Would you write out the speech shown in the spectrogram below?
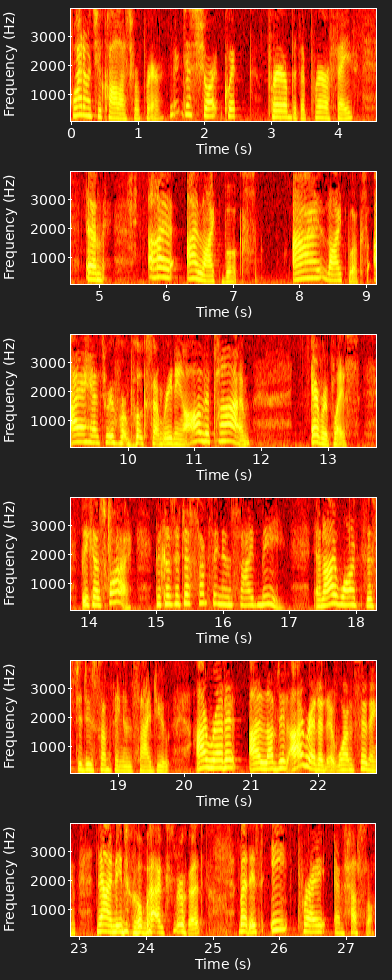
Why don't you call us for prayer? Just short, quick prayer, but the prayer of faith. And I, I like books. I like books. I have three or four books I'm reading all the time, every place. Because why? Because it does something inside me. And I want this to do something inside you. I read it, I loved it, I read it at one sitting. Now I need to go back through it. But it's eat, pray, and hustle.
